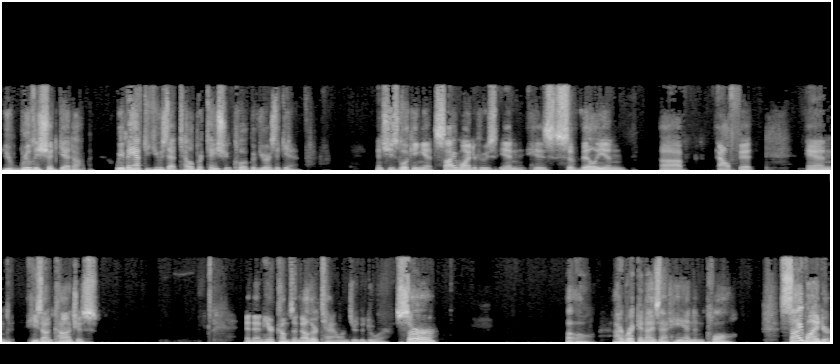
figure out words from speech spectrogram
you really should get up. We may have to use that teleportation cloak of yours again. And she's looking at Sidewinder, who's in his civilian uh, outfit, and he's unconscious. And then here comes another Talon through the door. Sir. Uh oh, I recognize that hand and claw. Sidewinder,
